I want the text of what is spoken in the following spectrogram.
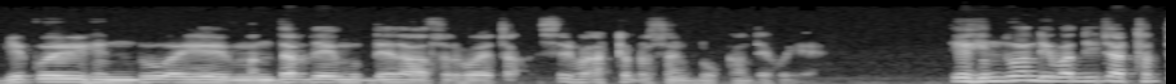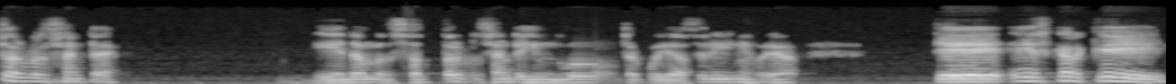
ਜੇ ਕੋਈ ਹਿੰਦੂ, ਇਹ ਮੰਦਰ ਦੇ ਮੁੱਦੇ ਦਾ ਅਸਰ ਹੋਇਆ ਤਾਂ ਸਿਰਫ 8% ਲੋਕਾਂ ਤੇ ਹੋਇਆ ਤੇ ਹਿੰਦੂਆਂ ਦੀ ਆਬਾਦੀ ਤਾਂ 78% ਹੈ। ਇਹਦਾ ਮਤਲਬ 70% ਹਿੰਦੂਆਂ ਤੇ ਕੋਈ ਅਸਰ ਹੀ ਨਹੀਂ ਹੋਇਆ। ਤੇ ਇਸ ਕਰਕੇ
